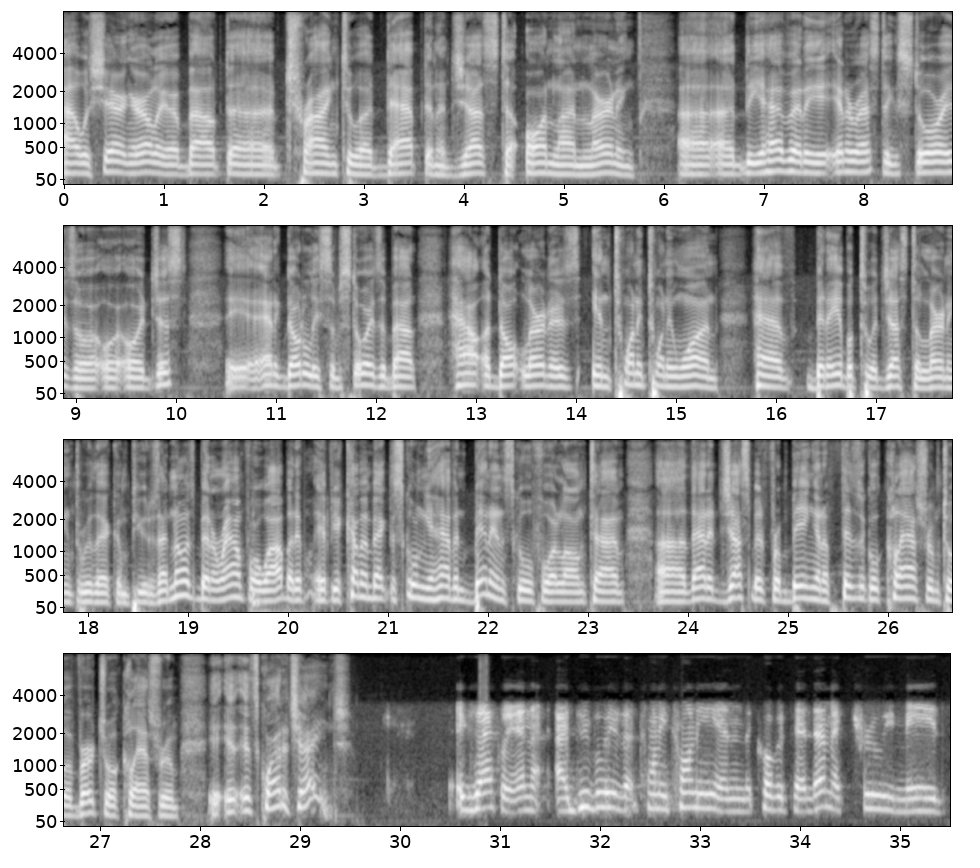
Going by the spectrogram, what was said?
I was sharing earlier about uh, trying to adapt and adjust to online learning. Uh, uh, do you have any interesting stories or, or, or just uh, anecdotally some stories about how adult learners in 2021 have been able to adjust to learning through their computers? I know it's been around for a while, but if, if you're coming back to school and you haven't been in school for a long time, uh, that adjustment from being in a physical classroom to a virtual classroom, it, it's quite a change. Exactly. And I do believe that 2020 and the COVID pandemic truly made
